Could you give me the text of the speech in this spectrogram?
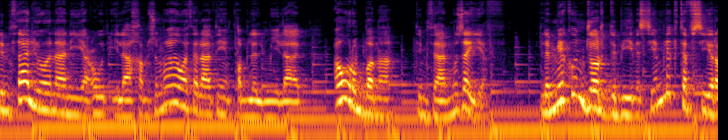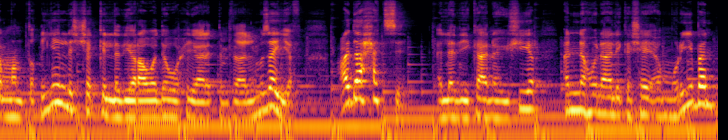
تمثال يوناني يعود إلى 530 قبل الميلاد أو ربما تمثال مزيف. لم يكن جورج بينس يملك تفسيرا منطقيا للشك الذي راوده حيال التمثال المزيف عدا حدسه الذي كان يشير أن هنالك شيئا مريبا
